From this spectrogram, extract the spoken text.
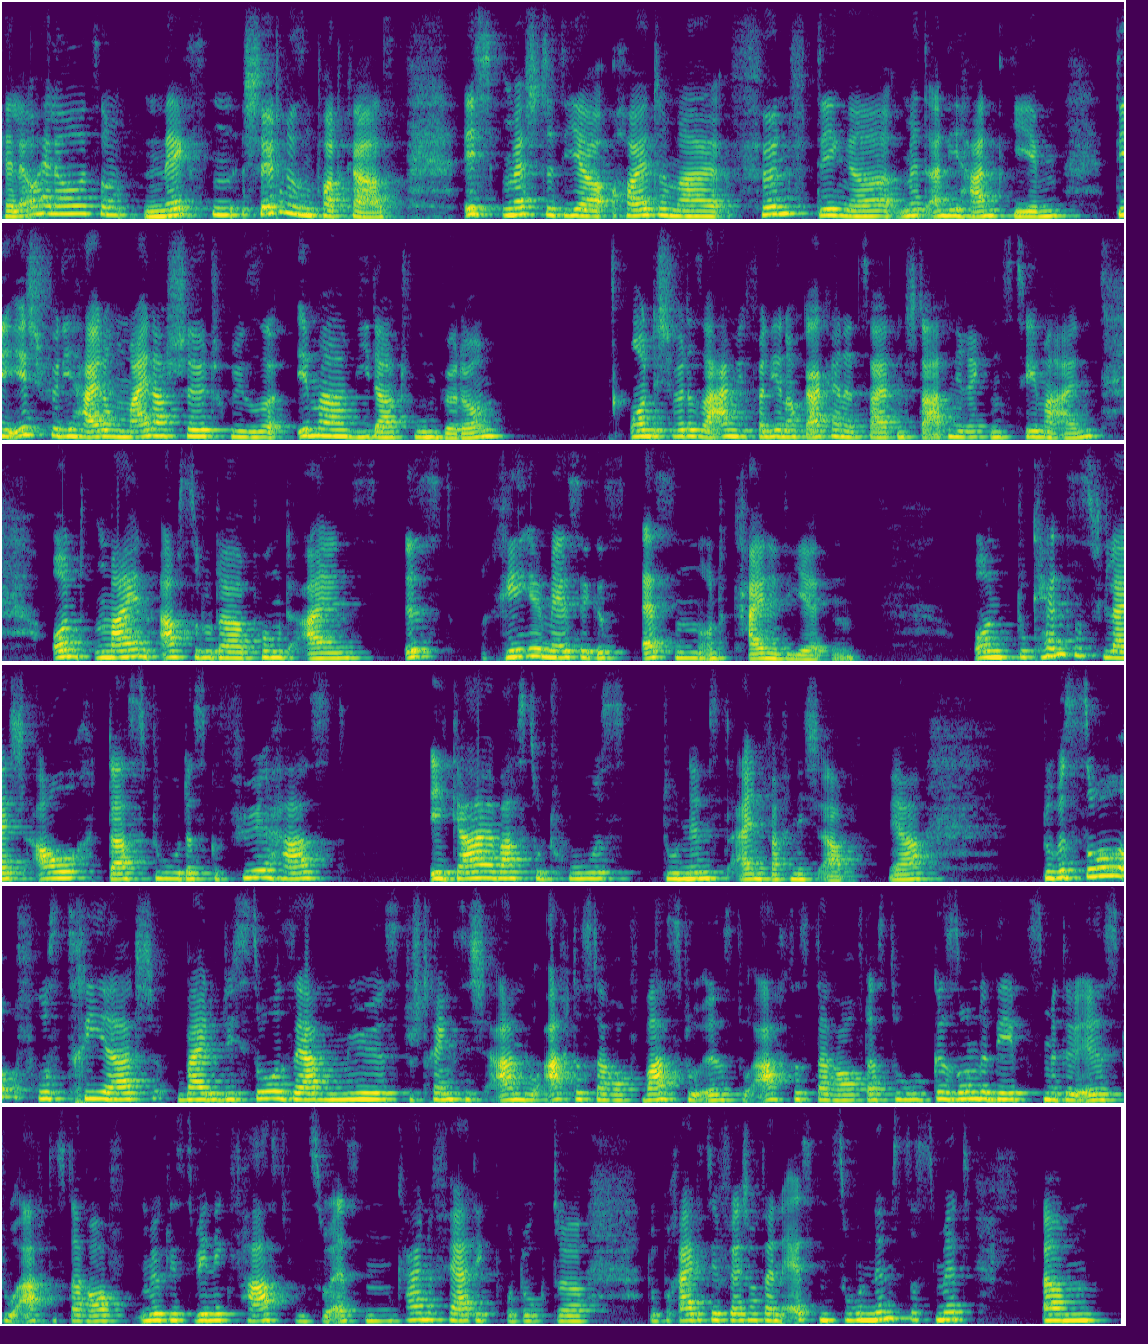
Hello, hello zum nächsten Schilddrüsen-Podcast. Ich möchte dir heute mal fünf Dinge mit an die Hand geben, die ich für die Heilung meiner Schilddrüse immer wieder tun würde. Und ich würde sagen, wir verlieren auch gar keine Zeit und starten direkt ins Thema ein. Und mein absoluter Punkt eins ist regelmäßiges Essen und keine Diäten. Und du kennst es vielleicht auch, dass du das Gefühl hast, egal was du tust, du nimmst einfach nicht ab. Ja, du bist so frustriert, weil du dich so sehr bemühst, du strengst dich an, du achtest darauf, was du isst, du achtest darauf, dass du gesunde Lebensmittel isst, du achtest darauf, möglichst wenig Fastfood zu essen, keine Fertigprodukte, du bereitest dir vielleicht auch dein Essen zu, nimmst es mit. Ähm,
